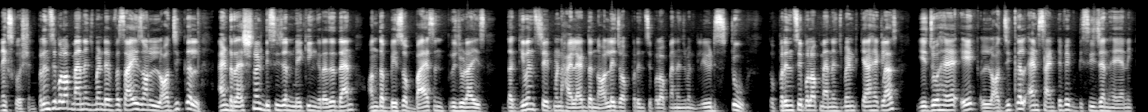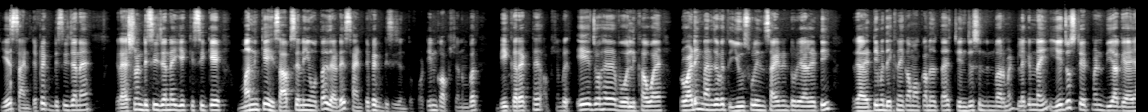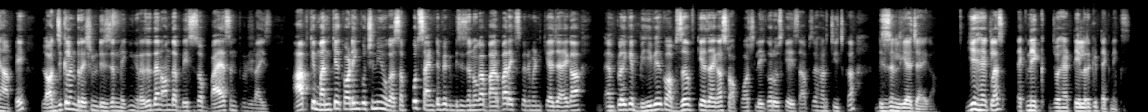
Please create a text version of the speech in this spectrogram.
Next question principle of management emphasize on logical and rational decision making rather than on the base of bias and prejudice the given statement highlight the knowledge of principle of management leads to. तो principle of management क्या है class ये जो है एक logical and scientific decision है, यानी कि ये साइंटिफिक डिसीज़न है रैशनल डिसीज़न है, ये किसी के मन के हिसाब से नहीं होता दैट इज़ साइंटिफिक डिसीज़न तो फोर्टीन का ऑप्शन नंबर बी करेक्ट है. ऑप्शन नंबर ए जो है वो लिखा हुआ है providing manager with useful insight into reality reality में देखने का मौका मिलता है चेंजेस इन एनवायरमेंट लेकिन नहीं, ये जो स्टेटमेंट दिया गया है यहाँ पे logical and rational decision making rather than on the basis of bias and prejudice आपके मन के अकॉर्डिंग कुछ नहीं होगा, सब कुछ साइंटिफिक डिसीज़न होगा बार बार एक्सपेरिमेंट किया जाएगा एम्प्लॉय के बिहेवियर को ऑब्ज़र्व किया जाएगा स्टॉप वॉच लेकर उसके हिसाब से हर चीज़ का डिसीज़न लिया जाएगा। ये है क्लास टेक्निक जो है टेलर की techniques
